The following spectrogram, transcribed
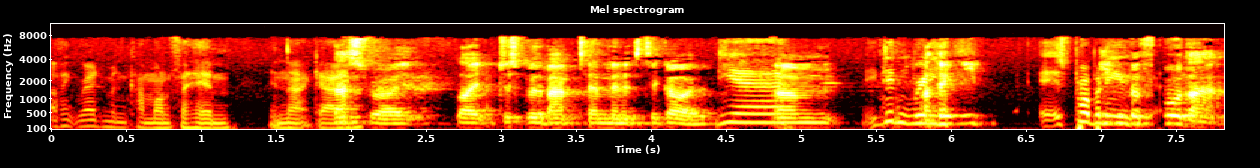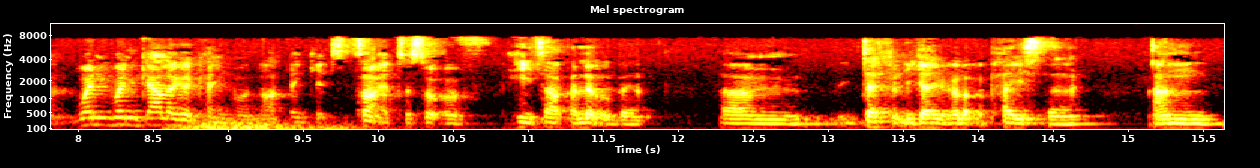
I think Redmond come on for him in that game. that's right. Like just with about ten minutes to go. yeah, Um, he didn't really. I think he, it's probably Even before that, when when Gallagher came on, I think it started to sort of heat up a little bit. Um, definitely gave a lot of pace there and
